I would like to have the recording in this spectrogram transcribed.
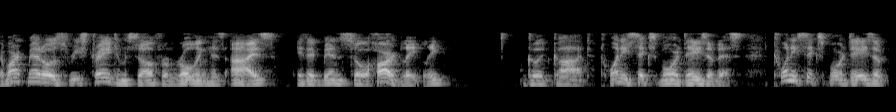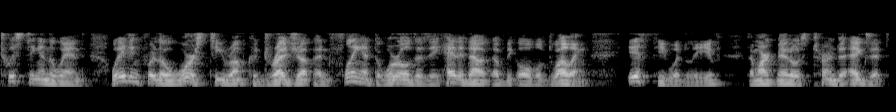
The Mark Meadows restrained himself from rolling his eyes. It had been so hard lately. Good God, 26 more days of this. 26 more days of twisting in the wind, waiting for the worst T Rump could dredge up and fling at the world as he headed out of the oval dwelling. If he would leave, the Mark Meadows turned to exit.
